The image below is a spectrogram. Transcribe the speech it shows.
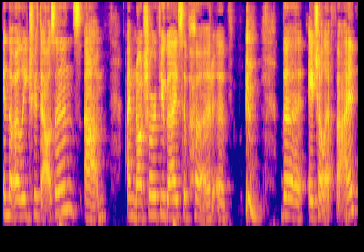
in the early 2000s, um, I'm not sure if you guys have heard of the HLF5.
